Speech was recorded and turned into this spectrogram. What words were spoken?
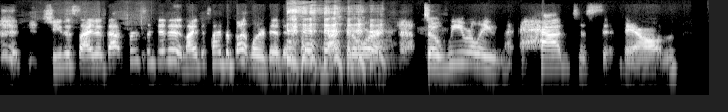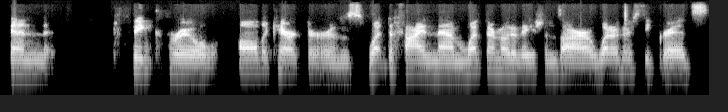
she decided that person did it, and I decided the butler did it. It's not going to work. So we really had to sit down and think through all the characters, what define them, what their motivations are, what are their secrets,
